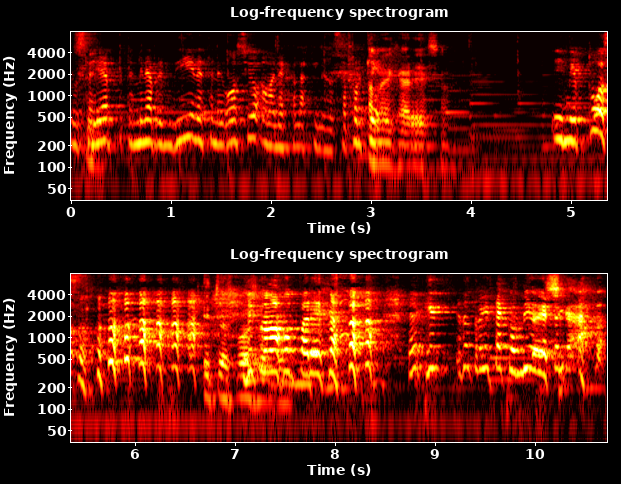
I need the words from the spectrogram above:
Entonces también aprendí en este negocio a manejar las finanzas. ¿Por qué? A manejar eso. Y mi esposo. ¿Y tu esposo? Mi trabajo en pareja. es que esta entrevista conmigo está acá.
